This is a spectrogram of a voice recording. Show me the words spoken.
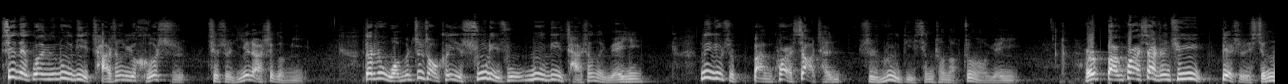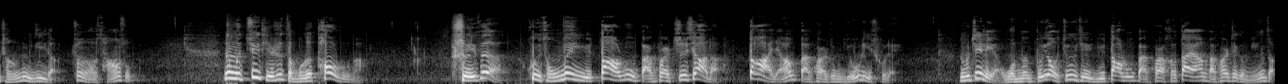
现在关于陆地产生于何时，其实依然是个谜。但是我们至少可以梳理出陆地产生的原因，那就是板块下沉是陆地形成的重要原因。而板块下沉区域便是形成陆地的重要场所。那么具体是怎么个套路呢？水分会从位于大陆板块之下的大洋板块中游离出来。那么这里啊，我们不要纠结于大陆板块和大洋板块这个名字，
